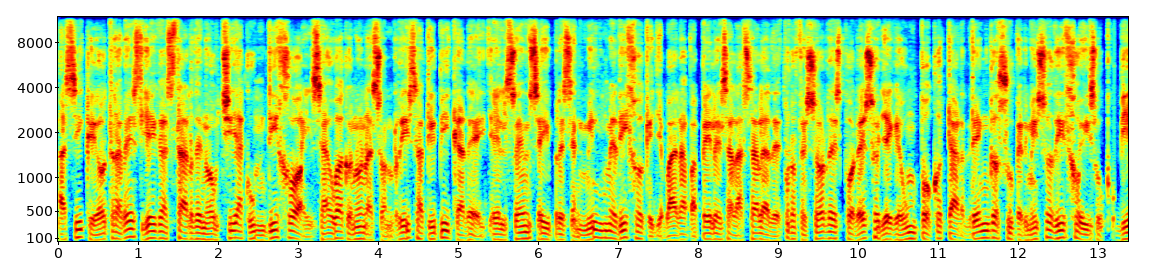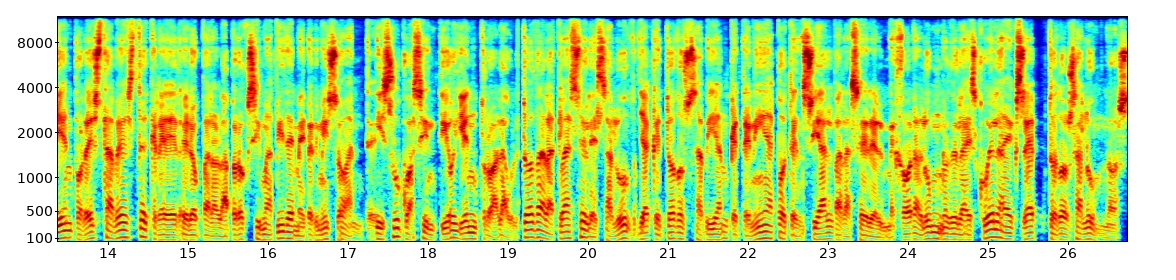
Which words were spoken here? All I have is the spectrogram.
Así que otra vez llegas tarde no Uchiha-kun dijo Aizawa con una sonrisa típica de ella. El sensei Presenmin me dijo que llevara papeles a la sala de profesores por eso llegué un poco tarde. Tengo su permiso dijo Izuku. Bien por esta vez te creeré pero para la próxima pídeme permiso antes. Izuku asintió y entró al aula. Toda la clase le saludó ya que todos sabían que tenía potencial para ser el mejor alumno de la escuela excepto dos alumnos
